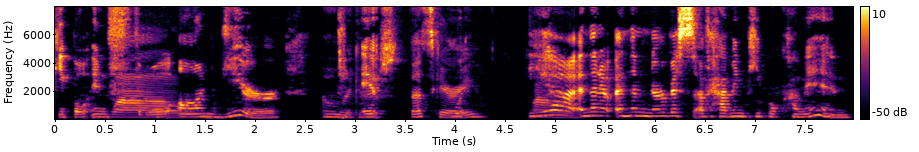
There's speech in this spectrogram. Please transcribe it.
people in wow. full on gear. Oh my gosh, it, that's scary. Wow. Yeah, and then and then nervous of having people come in.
